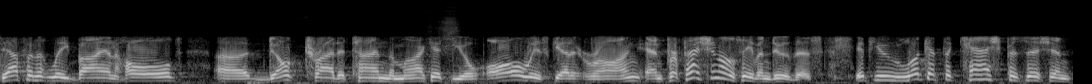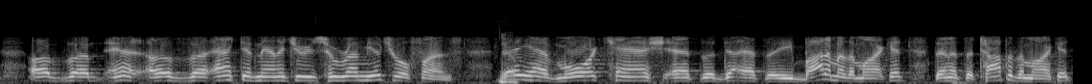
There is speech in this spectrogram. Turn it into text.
definitely buy and hold. Uh, don't try to time the market. You'll always get it wrong. And professionals even do this. If you look at the cash position of, uh, of uh, active managers who run mutual funds, they have more cash at the at the bottom of the market than at the top of the market.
